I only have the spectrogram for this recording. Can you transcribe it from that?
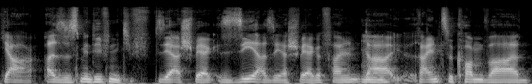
ja, also es ist mir definitiv sehr schwer, sehr, sehr schwer gefallen. Mhm. Da reinzukommen war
